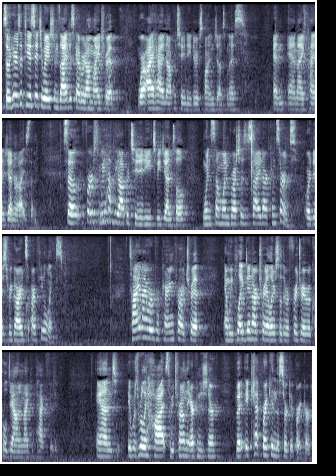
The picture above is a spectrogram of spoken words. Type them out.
so here's a few situations I discovered on my trip where I had an opportunity to respond in gentleness, and, and I kind of generalized them. So, first, we have the opportunity to be gentle when someone brushes aside our concerns or disregards our feelings. Ty and I were preparing for our trip, and we plugged in our trailer so the refrigerator would cool down and I could pack food. And it was really hot, so we turned on the air conditioner, but it kept breaking the circuit breaker,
